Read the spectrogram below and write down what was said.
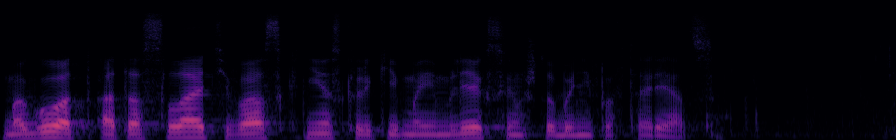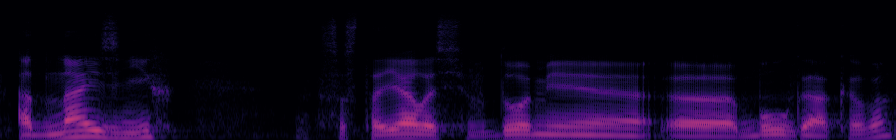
могу от, отослать вас к нескольким моим лекциям, чтобы не повторяться. Одна из них состоялась в доме э, Булгакова,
